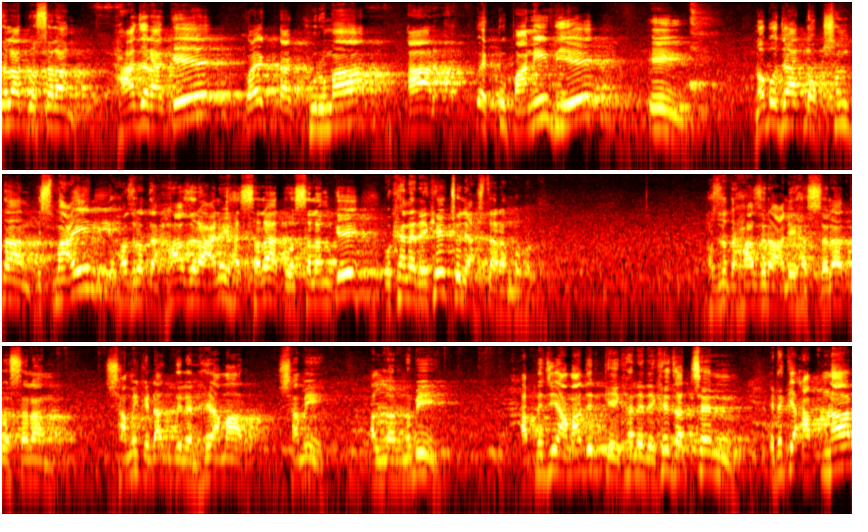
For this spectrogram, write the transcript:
সালাম হাজারাকে কয়েকটা খুরমা আর একটু পানি দিয়ে এই নবজাতক সন্তান ইসমাইল হজরত হাজরা আলী সালাতামকে ওখানে রেখে চলে আসতে আরম্ভ করলেন হজরত হাজরা আলী হাসালাতাম স্বামীকে ডাক দিলেন, হে আমার স্বামী, আল্লাহর নবী আপনি যে আমাদেরকে এখানে রেখে যাচ্ছেন, এটা কি আপনার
